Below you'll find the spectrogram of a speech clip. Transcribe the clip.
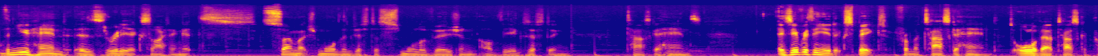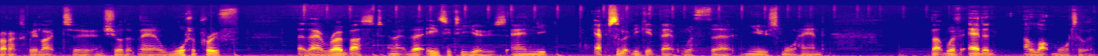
The new hand is really exciting. It's so much more than just a smaller version of the existing TASKA hands. It's everything you'd expect from a TASKA hand. All of our TASKA products, we like to ensure that they're waterproof, that they're robust, and that they're easy to use. And you absolutely get that with the new small hand, but we've added a lot more to it.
